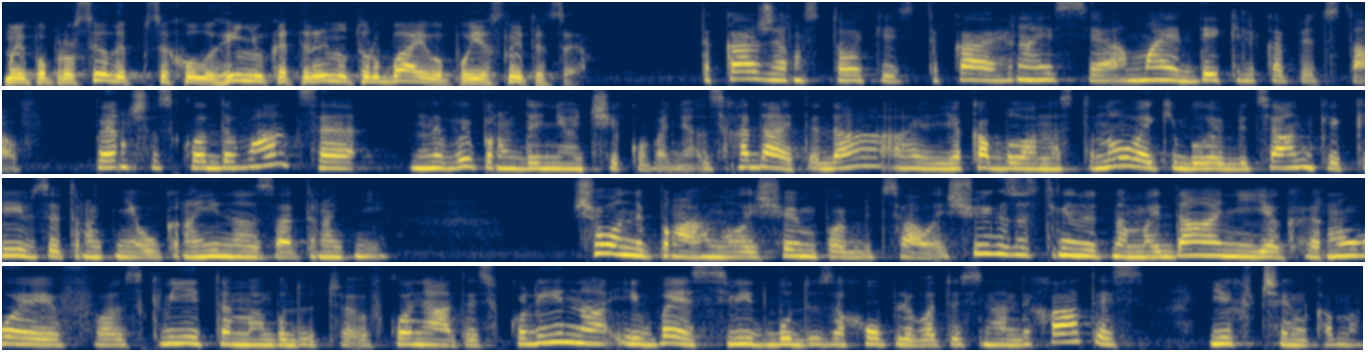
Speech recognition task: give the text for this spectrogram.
Ми попросили психологиню Катерину Турбаєву пояснити це. Така жорстокість, така агресія має декілька підстав. Перша складова це невиправдані очікування. Згадайте, да, яка була настанова, які були обіцянки Київ за три дні, Україна за три дні. Що вони прагнули, що їм пообіцяли? Що їх зустрінуть на Майдані як героїв з квітами, будуть вклонятись в коліна, і весь світ буде захоплюватись, надихатись їх вчинками.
